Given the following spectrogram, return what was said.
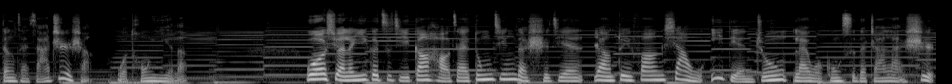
登在杂志上，我同意了。我选了一个自己刚好在东京的时间，让对方下午一点钟来我公司的展览室。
